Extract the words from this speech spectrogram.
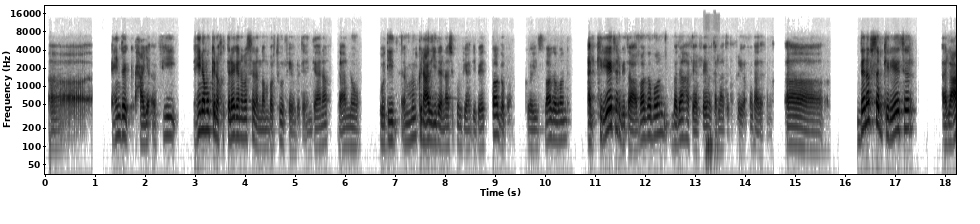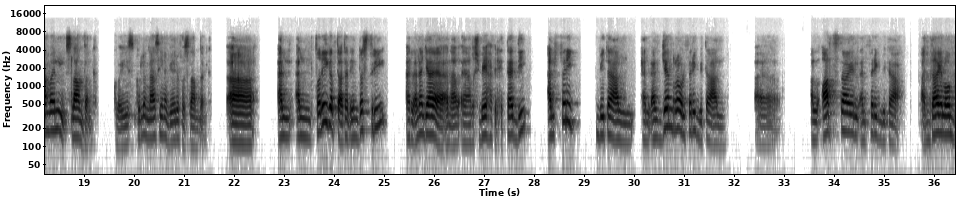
آه عندك حاجة في هنا ممكن اخذت لك أنا مثلا number 2 favorite عندي أنا لأنه ودي ممكن عادي جدا الناس يكون فيها debate فاجابوند كويس. فاجابوند ال creator بتاع فاجابوند بداها في 2003 تقريبا 2003 آه ده نفس ال creator العمل سلام دنك كويس. كل الناس هنا بيعرفوا سلام دنك آه الطريقة بتاعت ال industry اللي أنا جاي أنا بيها في الحتات دي. الفرق بتاع ال genre والفرق بتاع ال art style الفرق بتاع ال dialogue.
